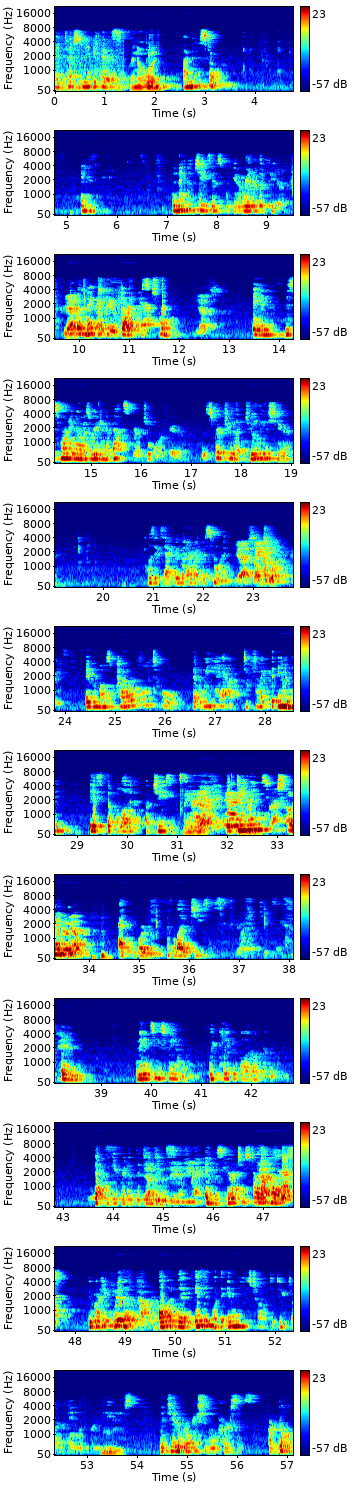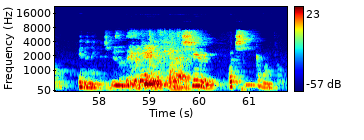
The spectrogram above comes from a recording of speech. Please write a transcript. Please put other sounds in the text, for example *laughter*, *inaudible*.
it touched me because I know it would. I'm in a storm. And the name of Jesus will get rid of the fear. Yeah. Will make the darkness tremble. Yes. And this morning I was reading about spiritual warfare. The scripture that Julia shared was exactly what I read this morning. Yes. Thank you, Lord. And the most powerful tool that we have to fight the enemy is the blood of Jesus. Amen. The demons tremble Hallelujah. at the word, the blood of Jesus. And Nancy's family, we plead the blood over them. That will get rid of the Yes. in demons the name of and the spiritual strongholds. It will get rid of all of the what the enemy has tried to do to our family for years. Mm. The generational curses are gone in the name of In Jesus. the name of Jesus. Sherry, what she's going through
